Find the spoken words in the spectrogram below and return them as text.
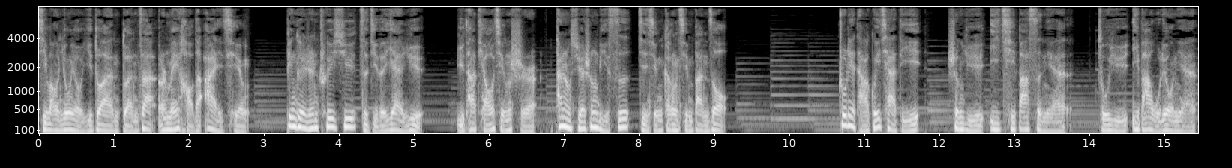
希望拥有一段短暂而美好的爱情，并对人吹嘘自己的艳遇。与他调情时，他让学生李斯进行钢琴伴奏。朱列塔·圭恰迪生于1784年，卒于1856年，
